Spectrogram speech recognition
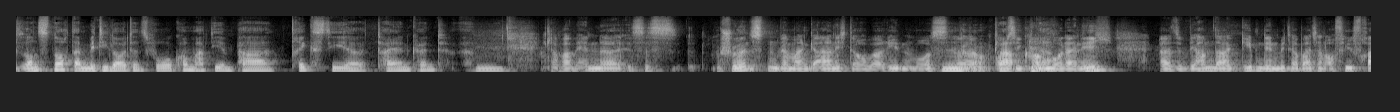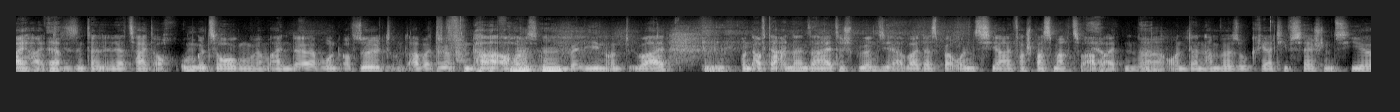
sonst noch, damit die Leute ins Büro kommen? Habt ihr ein paar Tricks, die ihr teilen könnt? Ähm ich glaube, am Ende ist es am schönsten, wenn man gar nicht darüber reden muss, mhm, äh, ob sie kommen ja. oder nicht. Mhm. Also wir haben da, geben den Mitarbeitern auch viel Freiheit. Ja. Die sind dann in der Zeit auch umgezogen. Wir haben einen, der wohnt auf Sylt und arbeitet ja. von da aus mhm. und in Berlin und überall. Und auf der anderen Seite spüren sie aber, dass bei uns hier einfach Spaß macht zu arbeiten. Ja. Ne? Und dann haben wir so Kreativsessions hier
